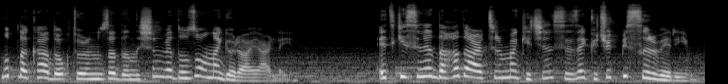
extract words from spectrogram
mutlaka doktorunuza danışın ve dozu ona göre ayarlayın. Etkisini daha da artırmak için size küçük bir sır vereyim.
